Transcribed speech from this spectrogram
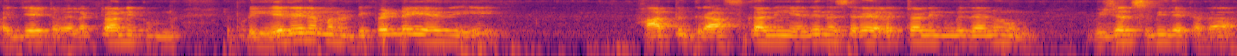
పనిచేయటం ఎలక్ట్రానిక్ ఇప్పుడు ఏదైనా మనం డిపెండ్ అయ్యేది హార్ట్ గ్రాఫ్ కానీ ఏదైనా సరే ఎలక్ట్రానిక్ మీదను విజువల్స్ మీదే కదా.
